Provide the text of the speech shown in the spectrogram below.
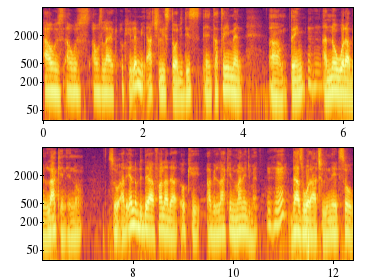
I was, I was, I was like, okay, let me actually study this entertainment um, thing Mm-hmm. and know what I've been lacking. You know. So at the end of the day, I found out that okay, I've been lacking management. Mm-hmm. That's what I actually need. So,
